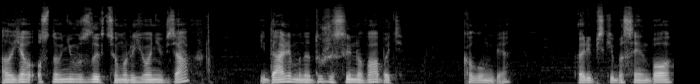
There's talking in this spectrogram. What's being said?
Але я основні вузли в цьому регіоні взяв, і далі мене дуже сильно вабить Колумбія. Карибський басейн, бо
